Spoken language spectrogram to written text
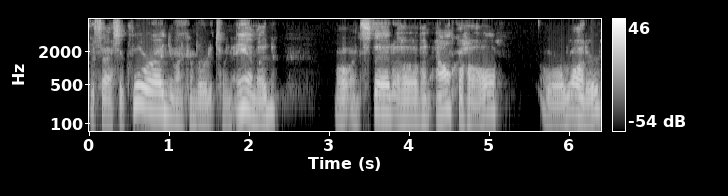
this acid chloride, you want to convert it to an amide. Well, instead of an alcohol or water,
